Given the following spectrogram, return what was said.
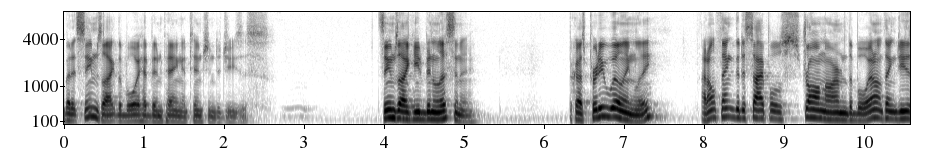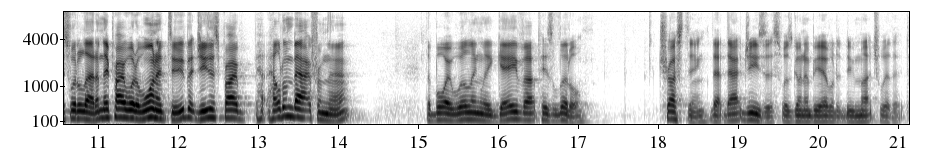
But it seems like the boy had been paying attention to Jesus. It seems like he'd been listening. Because pretty willingly, I don't think the disciples strong armed the boy. I don't think Jesus would have let him. They probably would have wanted to, but Jesus probably held him back from that. The boy willingly gave up his little, trusting that that Jesus was going to be able to do much with it.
